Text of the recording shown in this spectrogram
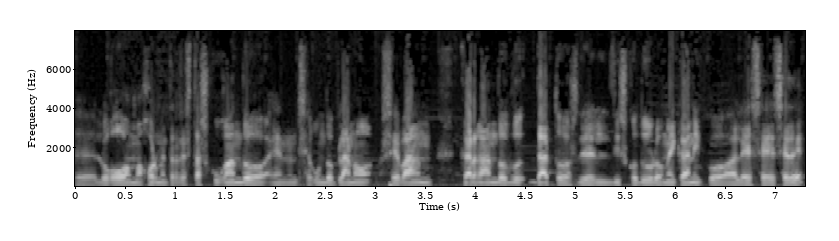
eh, luego a lo mejor mientras estás jugando en segundo plano se van cargando datos del disco duro mecánico al SSD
